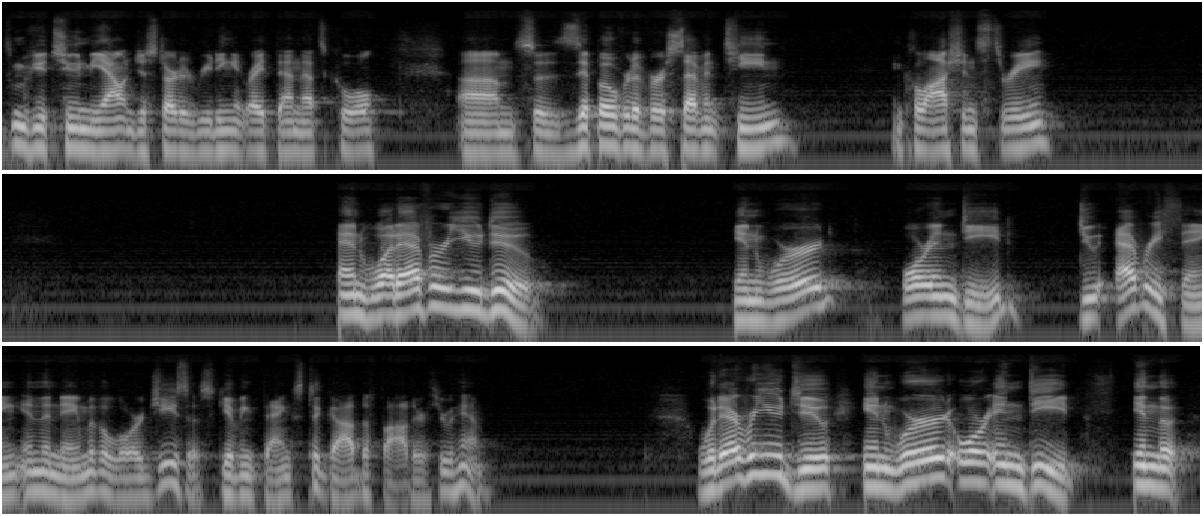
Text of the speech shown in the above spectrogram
Some of you tuned me out and just started reading it right then. That's cool. Um, so zip over to verse 17 in Colossians 3. And whatever you do, in word or in deed, do everything in the name of the Lord Jesus, giving thanks to God the Father through him. Whatever you do, in word or in deed, in the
